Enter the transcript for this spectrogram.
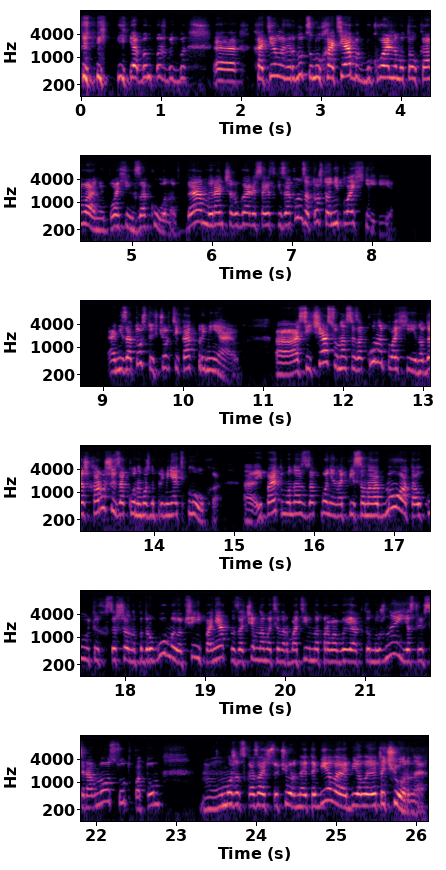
я бы, может быть, бы э, хотела вернуться, ну, хотя бы к буквальному толкованию плохих законов. Да? Мы раньше ругали советский закон за то, что они плохие, а не за то, что их черти как применяют. А сейчас у нас и законы плохие, но даже хорошие законы можно применять плохо. А, и поэтому у нас в законе написано одно, а толкуют их совершенно по-другому, и вообще непонятно, зачем нам эти нормативно-правовые акты нужны, если все равно суд потом может сказать, что черное это белое, а белое это черное.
